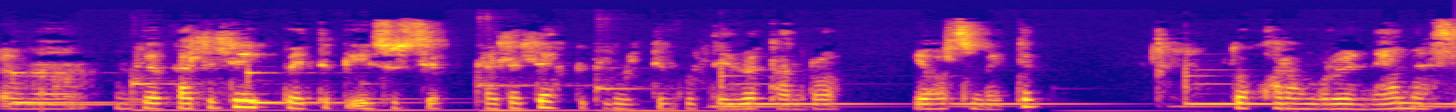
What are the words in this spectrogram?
үнээр Галилейд байдаг Иесусыг Галилех гэдэг митингүүд Ирод тань руу явуулсан байдаг. Лук 13-ийн 8-аас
